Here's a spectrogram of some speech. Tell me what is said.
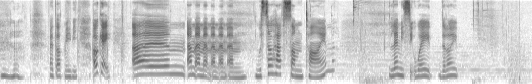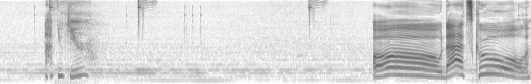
I thought maybe. Okay. Um, um, um, um, um, um, um. We still have some time. Let me see. Wait, did I have new gear? Oh, that's cool.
